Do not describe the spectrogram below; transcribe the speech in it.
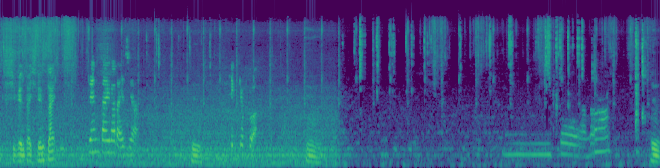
自然体、自然体。全体が大事や。うん。結局は。うん。うーん、そうやな。うん。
